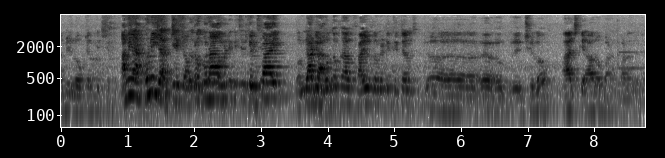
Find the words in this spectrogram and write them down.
আমি লোকজনকে শিফট আমি এখনই যাচ্ছি চন্দ্রকোনা কিরপাই গতকাল ফাইভ কমিউনিটি কিচেন ছিল। আজকে আরও বাড়ানো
